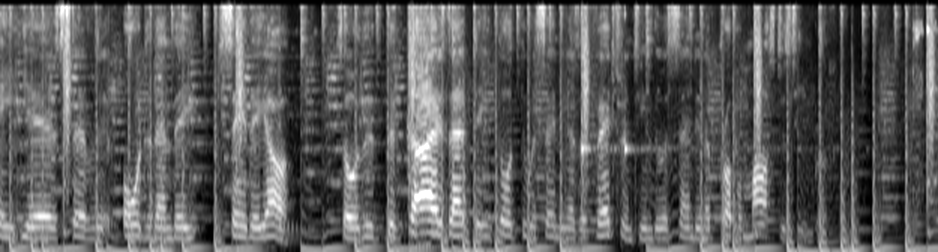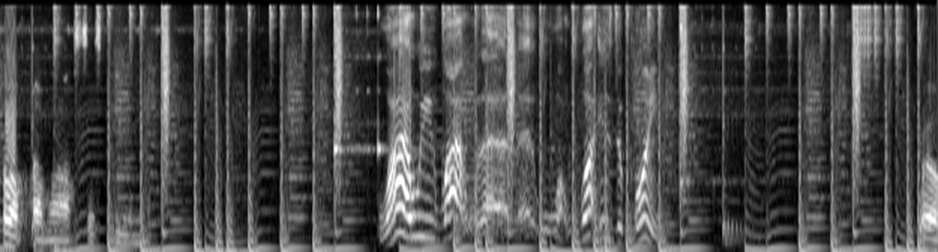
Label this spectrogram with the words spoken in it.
8 years, 7 older than they say they are. So the, the guys that they thought they were sending as a veteran team, they were sending a proper masters team, bro. proper Masters team. Why are we? Why? Uh, what is the point? bro.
